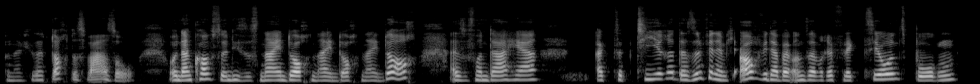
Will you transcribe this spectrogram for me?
Und dann habe ich gesagt, doch, das war so. Und dann kommst du in dieses Nein, doch, nein, doch, nein, doch. Also von daher akzeptiere, da sind wir nämlich auch wieder bei unserem Reflexionsbogen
